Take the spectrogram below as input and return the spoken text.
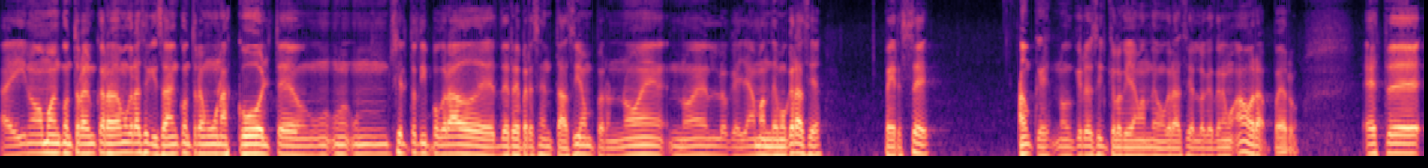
Ahí no vamos a encontrar un carajo de democracia, quizás encontremos unas cortes, un, cierto tipo de grado de, representación, pero no es, no es lo que llaman democracia per se. Aunque no quiero decir que lo que llaman democracia es lo que tenemos ahora, pero este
